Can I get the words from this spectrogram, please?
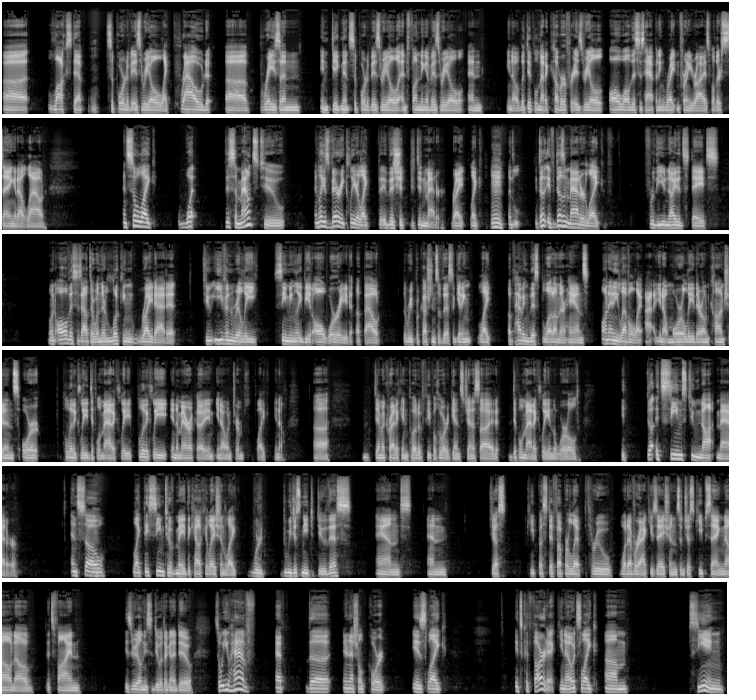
uh lockstep support of Israel like proud uh brazen indignant support of Israel and funding of Israel and you know the diplomatic cover for Israel all while this is happening right in front of your eyes while they're saying it out loud. And so like what this amounts to and like it's very clear like th- this shit it didn't matter right like Mm. it, it does if it doesn't matter like for the united states when all this is out there when they're looking right at it to even really seemingly be at all worried about the repercussions of this of getting like of having this blood on their hands on any level like you know morally their own conscience or politically diplomatically politically in america in you know in terms of like you know uh democratic input of people who are against genocide diplomatically in the world it it seems to not matter. And so like they seem to have made the calculation like we're we just need to do this and and just keep a stiff upper lip through whatever accusations and just keep saying no no it's fine israel needs to do what they're going to do. So what you have at the international court is like it's cathartic you know? It's like um seeing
